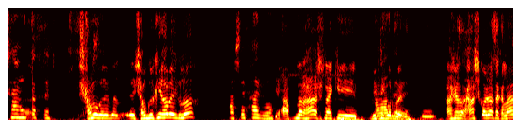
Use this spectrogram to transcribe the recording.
শামুক আছে। শামুক এই শামুক কি হবে এগুলো? হাসে খাইবো। আপনার হাঁস নাকি বিক্রি করবেন? হাঁস হাঁস কয়টা আছে খালা?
